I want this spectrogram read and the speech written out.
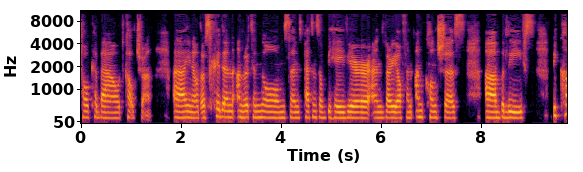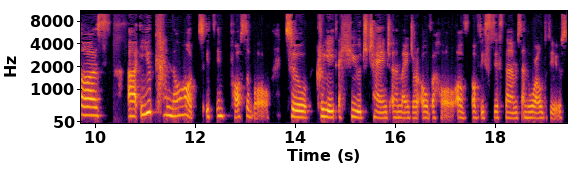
talk about culture. Uh, you know, those hidden, unwritten norms and patterns of behavior, and very often unconscious um, beliefs, because uh, you cannot, it's impossible to create a huge change and a major overhaul of, of these systems and worldviews.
